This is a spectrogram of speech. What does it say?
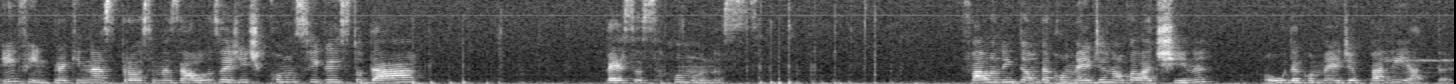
enfim, para que nas próximas aulas a gente consiga estudar peças romanas. Falando então da comédia nova latina ou da comédia palliata.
